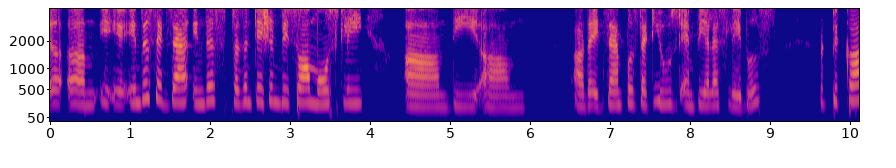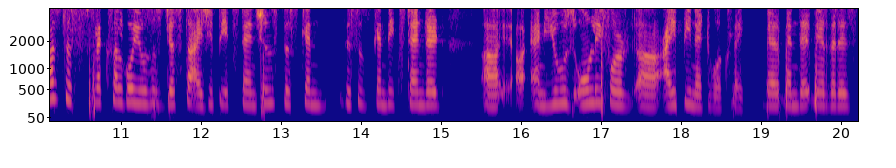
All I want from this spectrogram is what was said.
uh, um, in this exam, in this presentation, we saw mostly um, the um, uh, the examples that used MPLS labels. But because this FlexAlgo uses just the IGP extensions, this can this is can be extended uh, uh and used only for uh, IP networks, like where when there, where there is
